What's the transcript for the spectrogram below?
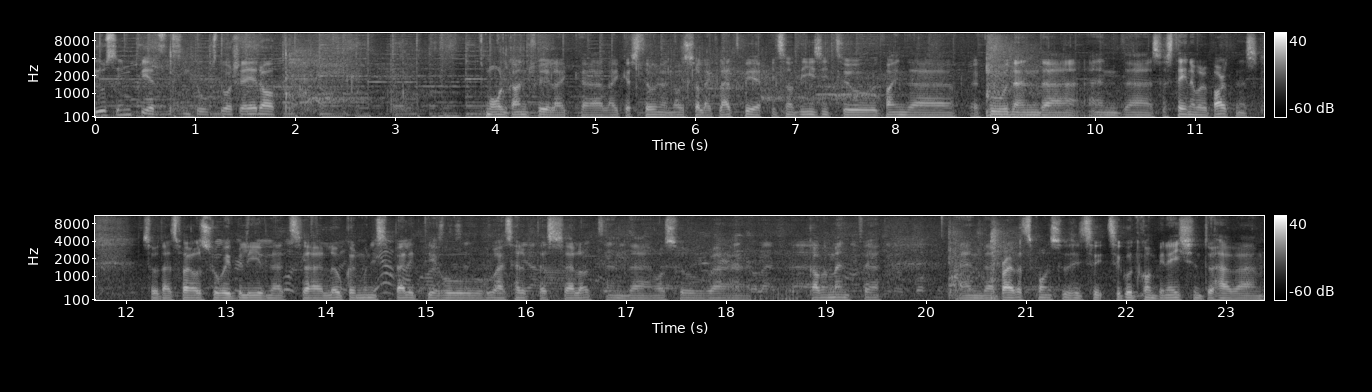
250 tūkstoši eiro. Small country like uh, like Estonia and also like Latvia, it's not easy to find uh, good and uh, and uh, sustainable partners. So that's why also we believe that uh, local municipality who, who has helped us a lot and uh, also uh, government uh, and uh, private sponsors, it's, it's a good combination to have um,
